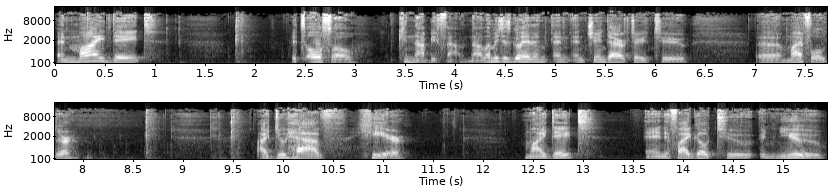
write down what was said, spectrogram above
And my date it's also cannot be found. Now let me just go ahead and, and, and change directory to uh, my folder. I do have here my date and if I go to a new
